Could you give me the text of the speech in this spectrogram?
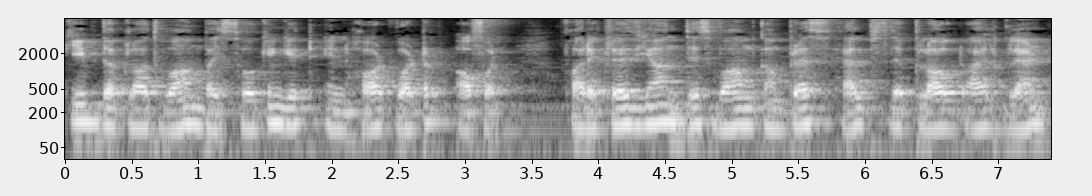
Keep the cloth warm by soaking it in hot water often. For a chalazion, this warm compress helps the clogged oil gland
